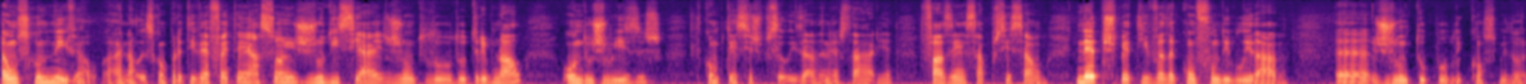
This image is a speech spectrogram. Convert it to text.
a um segundo nível, a análise comparativa é feita em ações judiciais junto do, do tribunal, onde os juízes de competência especializada nesta área fazem essa apreciação na perspectiva da confundibilidade Uh, junto do público consumidor.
